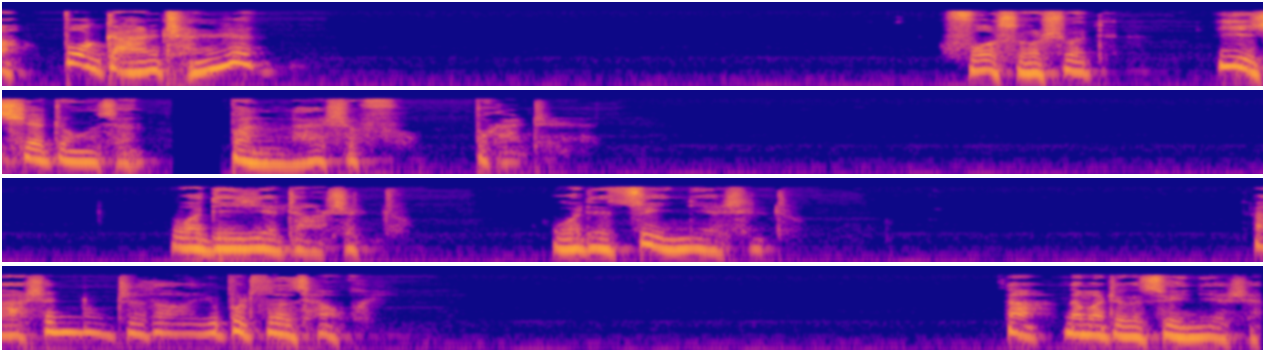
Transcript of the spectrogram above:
啊，不敢承认。佛所说的一切众生本来是佛，不敢承认。我的业障深重，我的罪孽深重，啊，深重知道了又不知道忏悔，啊，那么这个罪孽是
